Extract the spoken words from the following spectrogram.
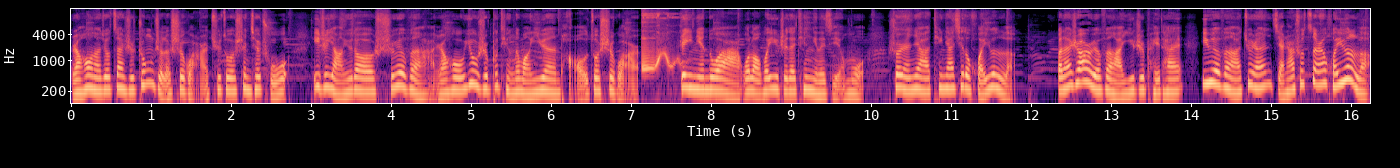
然后呢就暂时终止了试管去做肾切除，一直养育到十月份啊，然后又是不停的往医院跑做试管。这一年多啊，我老婆一直在听你的节目，说人家听佳期都怀孕了。本来是二月份啊移植胚胎，一月份啊居然检查出自然怀孕了。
